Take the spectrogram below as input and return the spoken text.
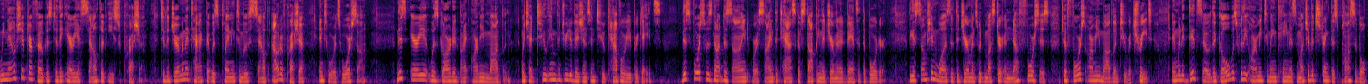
We now shift our focus to the area south of East Prussia, to the German attack that was planning to move south out of Prussia and towards Warsaw. This area was guarded by Army Modlin, which had two infantry divisions and two cavalry brigades. This force was not designed or assigned the task of stopping the German advance at the border. The assumption was that the Germans would muster enough forces to force Army Modlin to retreat, and when it did so, the goal was for the army to maintain as much of its strength as possible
